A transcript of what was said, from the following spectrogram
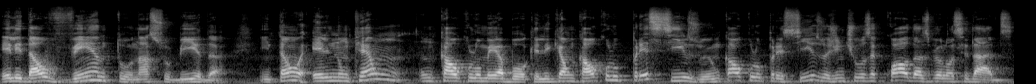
ele dá o vento na subida. Então ele não quer um, um cálculo meia boca, ele quer um cálculo preciso. E um cálculo preciso a gente usa qual das velocidades?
